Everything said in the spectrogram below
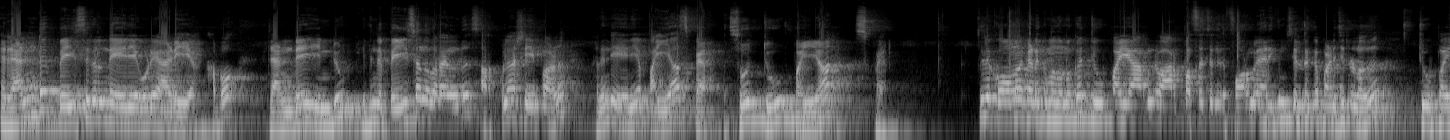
രണ്ട് ബേസുകളുടെ ഏരിയ കൂടി ആഡ് ചെയ്യുക. അപ്പോൾ രണ്ട് ഇന്റു ഇതിന്റെ ബേസ് എന്ന് പറയുന്നത് സർക്കുലർ ഷേപ്പാണ് അതിന്റെ area pi R square so two pi R square ഇതിൽ കോമൺ എടുക്കുമ്പോൾ നമുക്ക് ടു പൈ ആറിന്റെ ആർ പ്ലസ് എച്ച് എന്നൊരു ഫോർമുല ആയിരിക്കും ചിലരൊക്കെ പഠിച്ചിട്ടുള്ളത്. ടു പൈ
